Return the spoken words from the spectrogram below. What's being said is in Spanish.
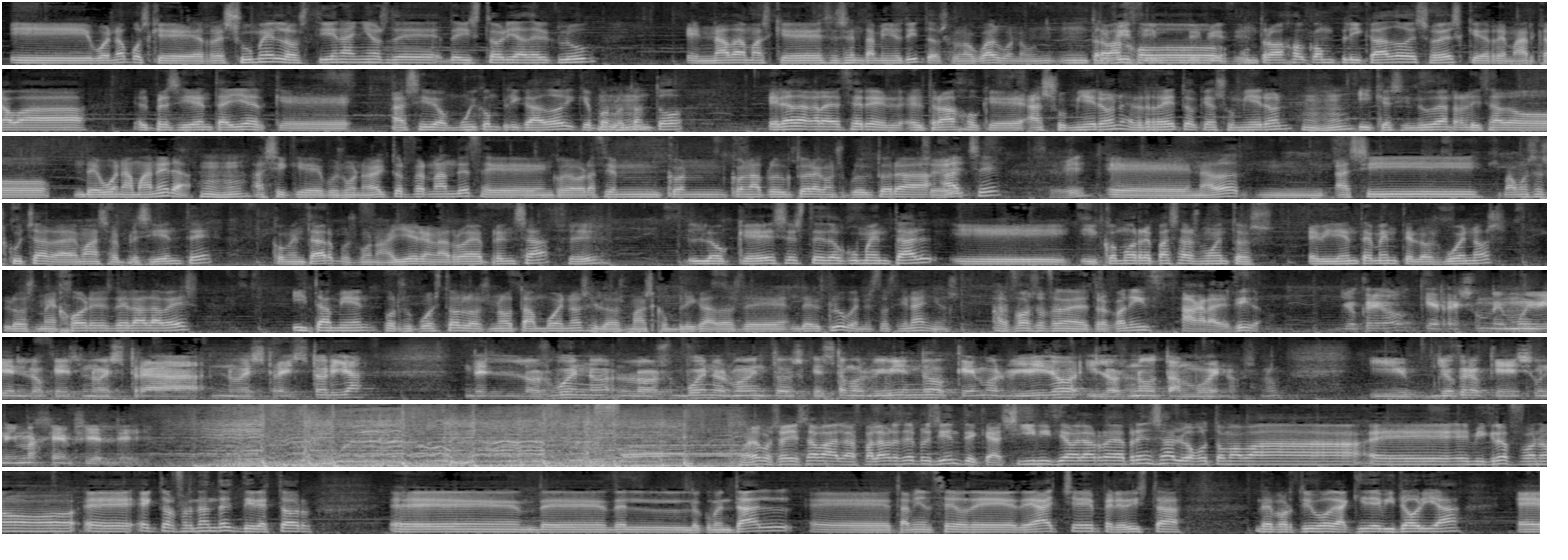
y bueno, pues que resume los 100 años de, de historia del club en nada más que 60 minutitos, con lo cual, bueno, un, un trabajo, difícil. un trabajo complicado, eso es, que remarcaba el presidente ayer que ha sido muy complicado y que por Ujú. lo tanto era de agradecer el, el trabajo que asumieron, el reto que asumieron Ujú. y que sin duda han realizado de buena manera. Ujú. Así que, pues bueno, Héctor Fernández, eh, en colaboración con, con la productora, con su productora Sí. H, Sí. eh, nada, mm, así vamos a escuchar además al presidente comentar, pues bueno, ayer en la rueda de prensa, Sí. lo que es este documental y, y cómo repasa los momentos, evidentemente los buenos, los mejores del Alavés y también, por supuesto, los no tan buenos y los más complicados de- del club en estos 100 años. Alfonso Fernández Troconiz, agradecido. Yo creo que resume muy bien lo que es nuestra, nuestra historia de los buenos, los buenos momentos que estamos viviendo, que hemos vivido y los no tan buenos. ¿no? Y yo creo que es una imagen fiel de ello. Bueno, pues ahí estaban las palabras del presidente, que así iniciaba la rueda de prensa. Luego tomaba eh, el micrófono eh, Héctor Fernández, director eh, de- del documental, también CEO de, de H, periodista deportivo de aquí de Vitoria,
